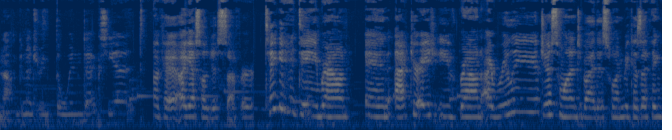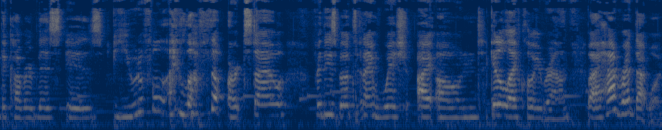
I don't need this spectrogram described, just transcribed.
not gonna drink the Windex yet. Okay, I guess I'll just suffer. Take a Hint Dani Brown and Act Your Age Eve Brown. I really just wanted to buy this one because I think the cover of this is beautiful. I love the art style for these books and I wish I owned Get a Life Chloe Brown, but I have read that one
